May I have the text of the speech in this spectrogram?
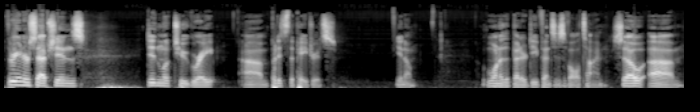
Three interceptions, didn't look too great, um, but it's the Patriots, you know, one of the better defenses of all time. So, um,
